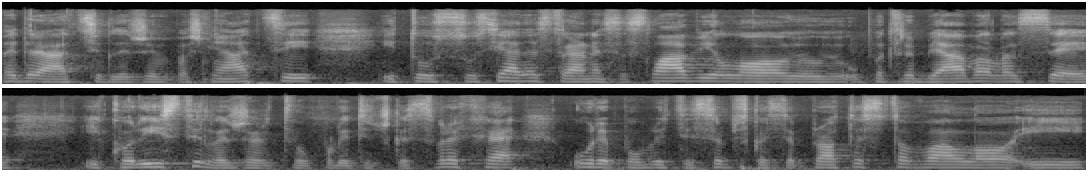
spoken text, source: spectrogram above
federaciju gde žive bošnjaci i tu su s jedne strane se slavilo, upotrebljavala se i koristile žrtve u političke svrhe. U Republici Srpskoj se protestovalo i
